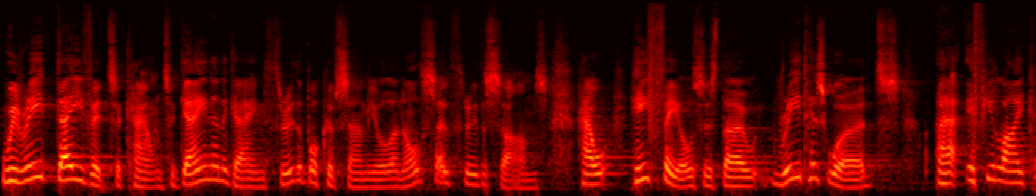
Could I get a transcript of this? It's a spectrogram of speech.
We read David's account again and again through the book of Samuel and also through the Psalms, how he feels as though, read his words, uh, if you like,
